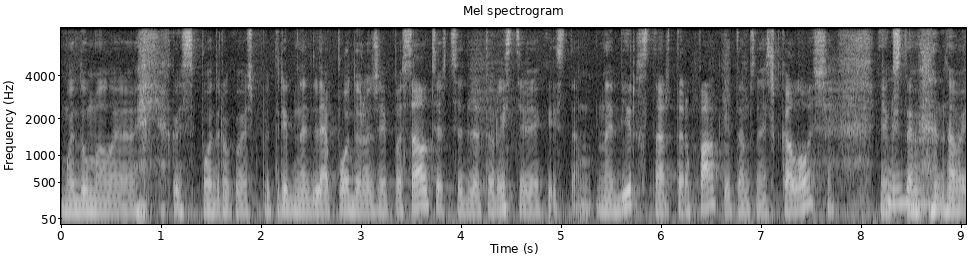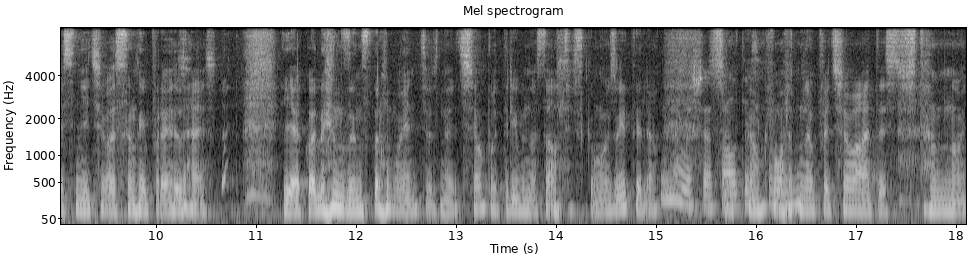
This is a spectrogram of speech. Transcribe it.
Ми думали якось з подругою, що потрібно для подорожей по Салтівці, для туристів якийсь там набір, стартер-пак, і там, знаєш, калоші, якщо ти навесні чи восени приїжджаєш, як один з інструментів, знаєш, що потрібно салтівському жителю, Не лише щоб комфортно почуватись, що там ну,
